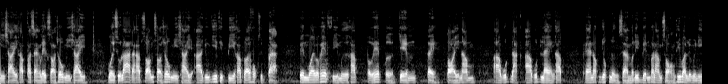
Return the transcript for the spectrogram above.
มีชัยครับพระแสงเล็กสอโชคมีชัยมวยสุราษฎร์นะครับซ้อมสอโชคมีชัยอายุ 20 ปีครับ168 เป็นมวยประเภทฝีมือครับประเภทเปิดเกมเตะต่อยนำอาวุธหนักอาวุธแรงครับแพ้นอกยก1แสนบริดเบนพระราม2ที่วันลุมพินี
